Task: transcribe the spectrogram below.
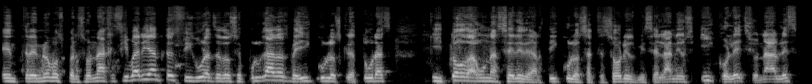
entre nuevos personajes y variantes, figuras de 12 pulgadas, vehículos, criaturas y toda una serie de artículos, accesorios misceláneos y coleccionables,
